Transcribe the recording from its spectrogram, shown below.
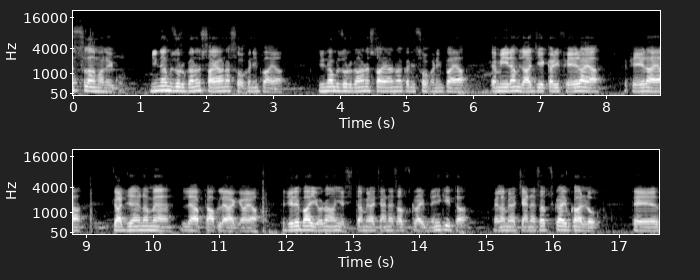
ਅਸਲਾਮ ਅਲੈਕੁਮ ਜਿਨ੍ਹਾਂ ਬਜ਼ੁਰਗਾਂ ਨੂੰ ਸਾਇਆ ਨਾ ਸੁੱਖ ਨਹੀਂ ਪਾਇਆ। ਜਿਨ੍ਹਾਂ ਬਜ਼ੁਰਗਾਂ ਨੂੰ ਸਾਇਆ ਨਾ ਕਦੀ ਸੁੱਖ ਨਹੀਂ ਪਾਇਆ। ਤੇ ਅਮੀਰ ਹਮਜ਼ਾਦ ਜੇ ਕਰੀ ਫੇਰ ਆਇਆ ਤੇ ਫੇਰ ਆਇਆ। ਜੱਜ ਹੈ ਨਾ ਮੈਂ ਲੈਪਟਾਪ ਲੈ ਕੇ ਆਇਆ। ਤੇ ਜਿਹੜੇ ਭਾਈ ਹੋਰਾਂ ਅਸੀਂ ਤਾਂ ਮੇਰਾ ਚੈਨਲ ਸਬਸਕ੍ਰਾਈਬ ਨਹੀਂ ਕੀਤਾ। ਪਹਿਲਾਂ ਮੇਰਾ ਚੈਨਲ ਸਬਸਕ੍ਰਾਈਬ ਕਰ ਲਓ। ਤੇ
